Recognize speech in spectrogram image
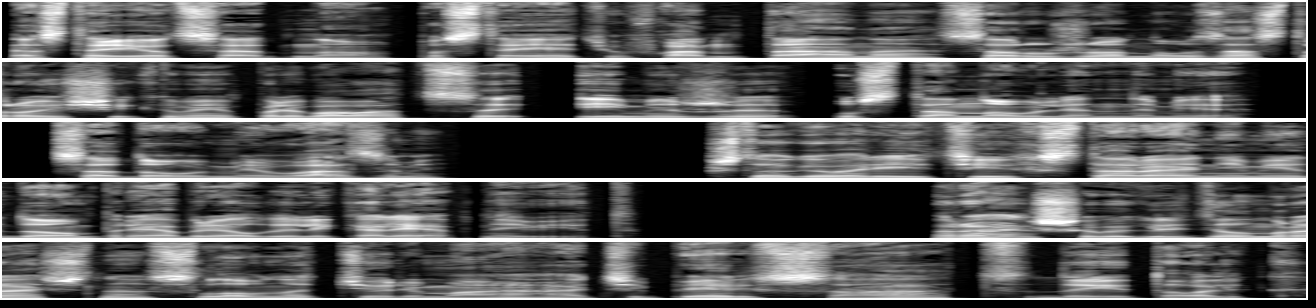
Остается одно — постоять у фонтана, сооруженного застройщиками, полюбоваться ими же установленными садовыми вазами что говорить, их стараниями дом приобрел великолепный вид. Раньше выглядел мрачно, словно тюрьма, а теперь сад, да и только.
